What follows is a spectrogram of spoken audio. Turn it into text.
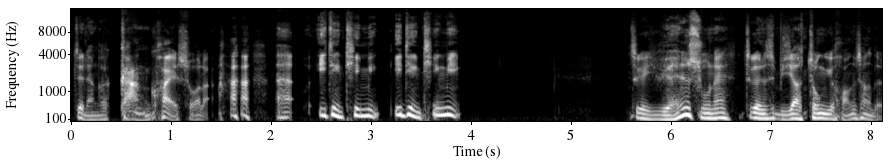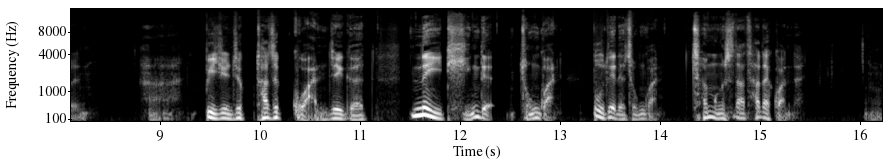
这两个赶快说了：“哈哈，啊，一定听命，一定听命。”这个袁术呢，这个人是比较忠于皇上的人啊，毕竟就他是管这个内廷的总管，部队的总管，承蒙是他他在管的，嗯。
